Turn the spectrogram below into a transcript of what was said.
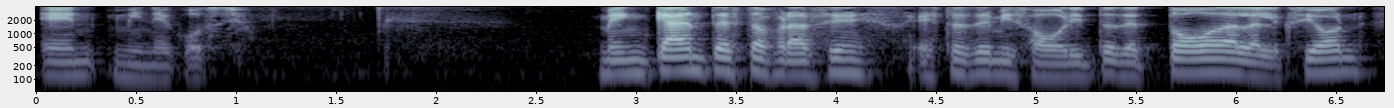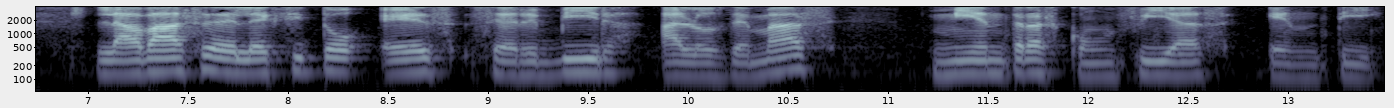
en mi negocio. Me encanta esta frase, esta es de mis favoritas de toda la lección. La base del éxito es servir a los demás mientras confías en ti.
